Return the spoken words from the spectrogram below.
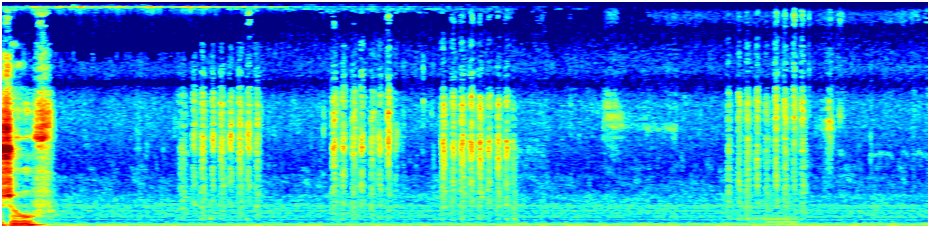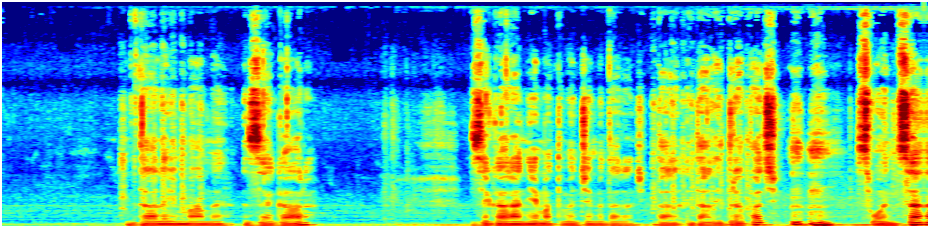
Żółw. Dalej mamy zegar. Zegara nie ma, to będziemy dalej, dalej drapać. Słońce.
